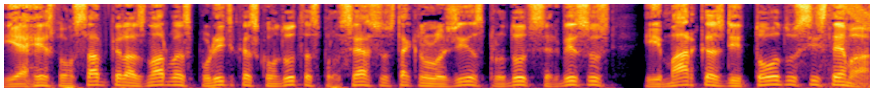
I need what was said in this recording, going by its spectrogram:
e é responsável pelas normas, políticas, condutas, processos, tecnologias, produtos, serviços e marcas de todo o sistema.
